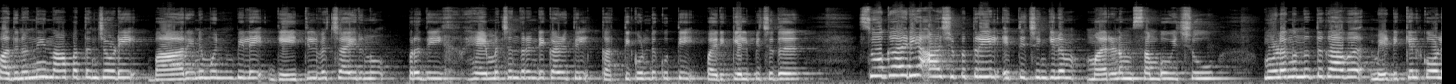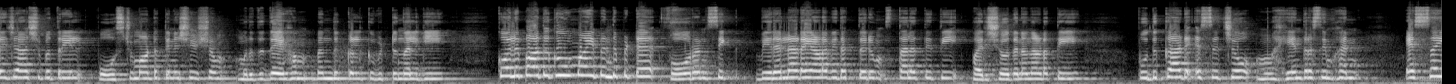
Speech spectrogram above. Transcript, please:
പതിനൊന്ന് നാൽപ്പത്തഞ്ചോടെ ബാറിന് മുൻപിലെ ഗേറ്റിൽ വെച്ചായിരുന്നു പ്രതി ഹേമചന്ദ്രന്റെ കഴുത്തിൽ കത്തിക്കൊണ്ട് കുത്തി പരിക്കേൽപ്പിച്ചത്. സ്വകാര്യ ആശുപത്രിയിൽ എത്തിച്ചെങ്കിലും മരണം സംഭവിച്ചു. മുളങ്ങുന്നത്തുകാവ് മെഡിക്കൽ കോളേജ് ആശുപത്രിയിൽ പോസ്റ്റ്മോർട്ടത്തിന് ശേഷം മൃതദേഹം ബന്ധുക്കൾക്ക് വിട്ടു നൽകി. കൊലപാതകവുമായി ബന്ധപ്പെട്ട് ഫോറൻസിക് വിരലടയാള വിദഗ്ധരും സ്ഥലത്തെത്തി പരിശോധന നടത്തി. Puthukkad S H O Mahendrasimhan S I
